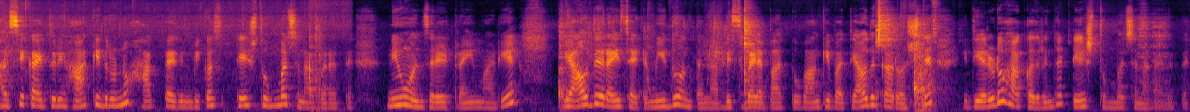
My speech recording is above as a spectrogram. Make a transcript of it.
ಹಸಿ ಕಾಯಿ ತುರಿ ಹಾಕಿದ್ರೂ ಹಾಕ್ತಾ ಇದ್ದೀನಿ ಬಿಕಾಸ್ ಟೇಸ್ಟ್ ತುಂಬ ಚೆನ್ನಾಗಿ ಬರುತ್ತೆ. ನೀವು ಒಂದ್ಸರಿ ಟ್ರೈ ಮಾಡಿ. ಯಾವುದೇ ರೈಸ್ ಐಟಮ್ ಇದು ಅಂತಲ್ಲ, ಬಿಸಿಬೇಳೆ ಬಾತು ವಾಂಗಿಬಾತು ಯಾವುದಕ್ಕಾದ್ರೂ ಅಷ್ಟೇ, ಇದೆರಡೂ ಹಾಕೋದ್ರಿಂದ ಟೇಸ್ಟ್ ತುಂಬ ಚೆನ್ನಾಗಿರುತ್ತೆ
